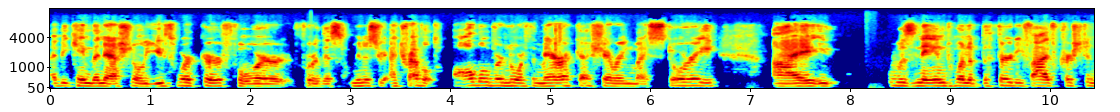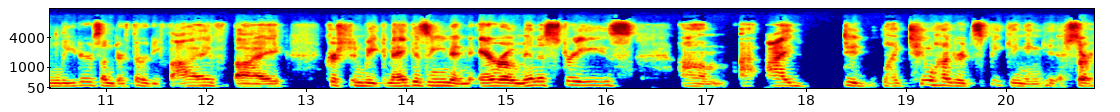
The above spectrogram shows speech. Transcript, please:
I became the national youth worker for, for this ministry. I traveled all over North America sharing my story. I was named one of the 35 Christian leaders under 35 by Christian Week magazine and Arrow Ministries. Um, I, I, did like 200 speaking engagements. Sorry,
